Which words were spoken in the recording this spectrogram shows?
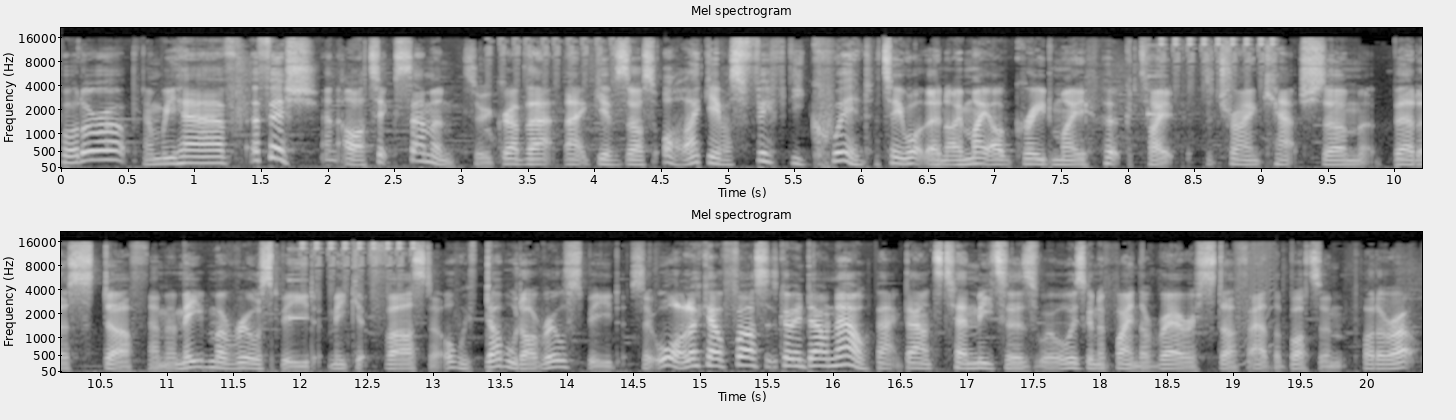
put her up. And we have a fish, an Arctic salmon. So we grab that. That gives us, oh, that gave us 50 quid. I'll tell you what then, I might upgrade my hook type to try and catch some better stuff. Um, and maybe my reel speed, make it faster. Oh, we've doubled our reel speed. So, oh, look how fast it's going down now. Back down to 10 meters. We're always going to find the rarest stuff at the bottom. Put her up.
